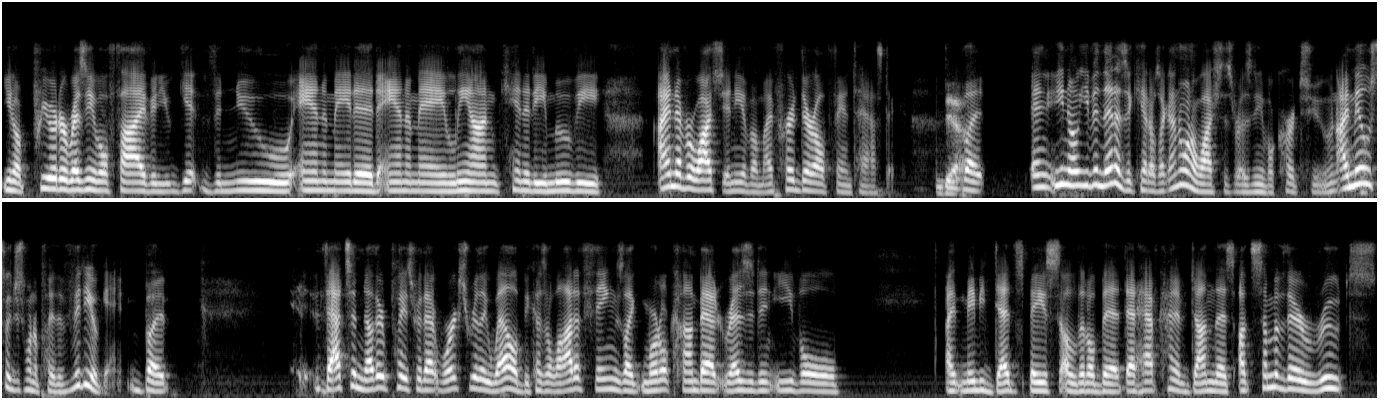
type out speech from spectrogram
you know, pre-order Resident Evil 5 and you get the new animated anime Leon Kennedy movie. I never watched any of them. I've heard they're all fantastic. yeah. But and you know, even then as a kid, I was like, I don't want to watch this Resident Evil cartoon. I mostly just want to play the video game. But that's another place where that works really well because a lot of things like Mortal Kombat, Resident Evil, maybe Dead Space a little bit that have kind of done this. Uh, some of their roots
